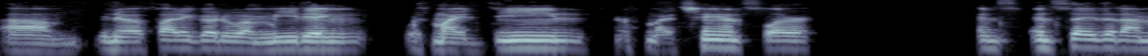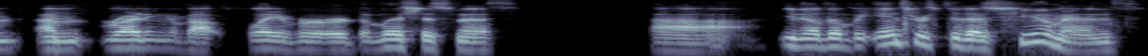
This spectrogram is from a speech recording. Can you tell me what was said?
Um, you know, if I go to a meeting with my dean or my chancellor, and, and say that I'm I'm writing about flavor or deliciousness, uh, you know, they'll be interested as humans,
